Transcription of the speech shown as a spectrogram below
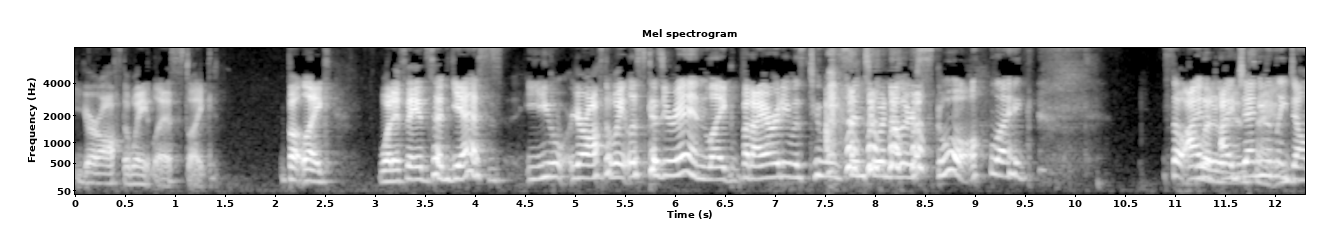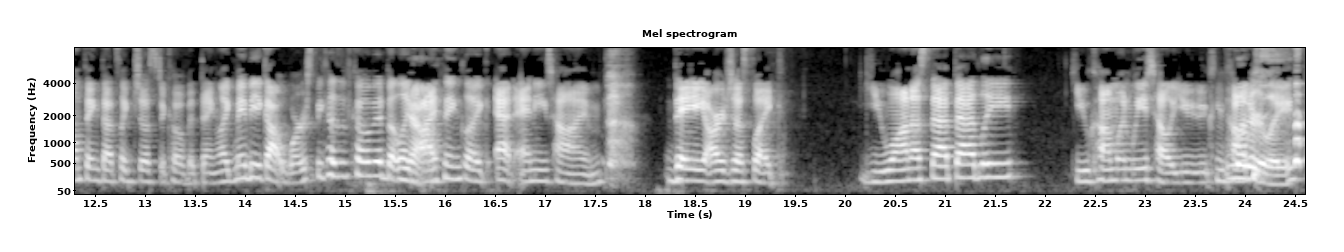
you're off the wait list, like but like what if they had said yes you you're off the wait list because you're in like but i already was two weeks into another school like so i Literally i genuinely insane. don't think that's like just a covid thing like maybe it got worse because of covid but like Yeah. i think like at any time they are just like you want us that badly you come when we tell you you can come Literally.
